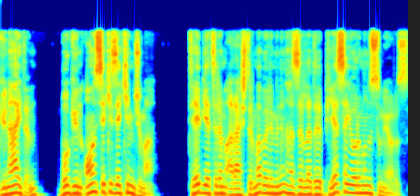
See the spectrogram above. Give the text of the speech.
Günaydın, bugün 18 Ekim Cuma. TEB Yatırım Araştırma Bölümünün hazırladığı piyasa yorumunu sunuyoruz.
